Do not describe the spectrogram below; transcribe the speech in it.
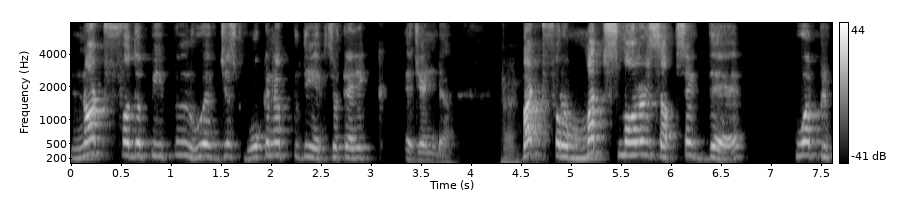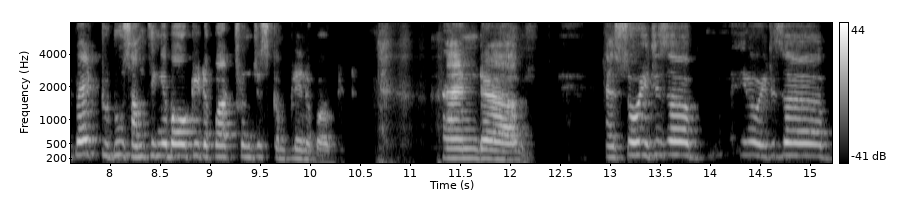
not for the people who have just woken up to the exoteric agenda, right. but for a much smaller subset there who are prepared to do something about it apart from just complain about it. and uh, and so it is a you know it is a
